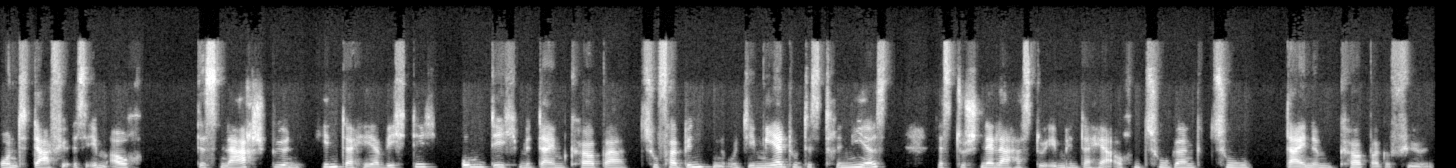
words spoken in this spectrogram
Und dafür ist eben auch das Nachspüren hinterher wichtig, um dich mit deinem Körper zu verbinden. Und je mehr du das trainierst, desto schneller hast du eben hinterher auch einen Zugang zu deinem Körpergefühl.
